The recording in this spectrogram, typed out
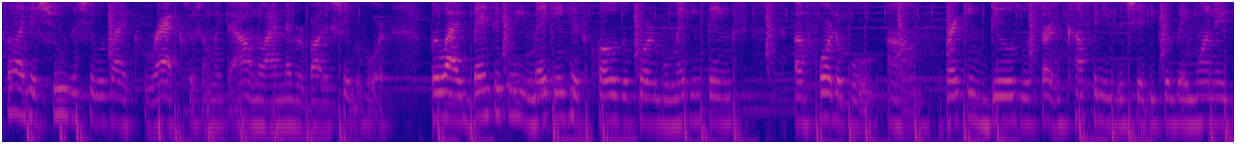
feel like his shoes and shit was like racks or something like that. I don't know. I never bought his shit before but like basically making his clothes affordable, making things affordable, um, breaking deals with certain companies and shit because they wanted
